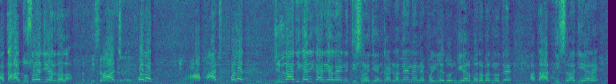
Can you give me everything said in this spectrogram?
आता हा दुसरा जी आर झाला. आज परत हा आज परत जिल्हाधिकारी कार्यालयाने तिसरा जी आर काढला. नाही नाही नाही पहिले दोन जी आर बरोबर नव्हते. आता हा तिसरा जी आर आहे.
